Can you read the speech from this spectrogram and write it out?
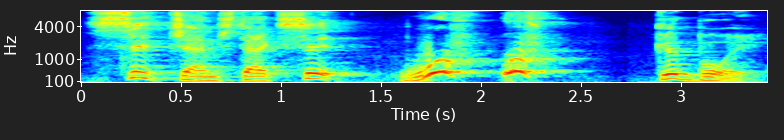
Sit, Jamstack, sit. Woof, woof. Good boy.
